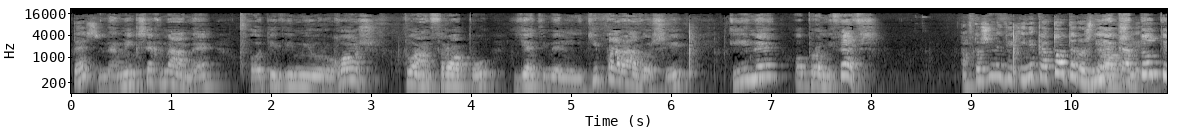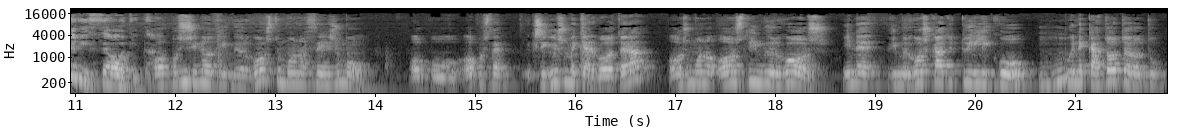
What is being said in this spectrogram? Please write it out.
Πες. Να μην ξεχνάμε ότι δημιουργός του ανθρώπου για την ελληνική παράδοση είναι ο Προμηθεύς. Αυτός είναι, δι- είναι κατώτερος Μια θεός. λέει. κατώτερη θεότητα. Όπως είναι ο δημιουργός του μονοθεϊσμού. Όπου, όπως θα εξηγήσουμε και αργότερα, ως, μονο, ως δημιουργός είναι δημιουργός κάτι του υλικου που είναι κατώτερο του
